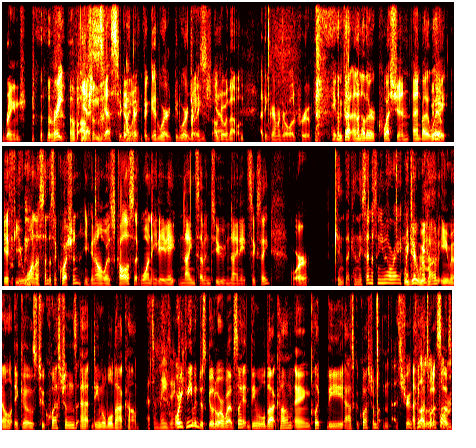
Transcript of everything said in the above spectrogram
range Great of options Yes, to go wide with. range, good word. Good word range. choice. I'll Yeah. go with that one. I think Grammar Girl would approve. hey, we've got another question. And by the way, do. if you want to send us a question, you can always call us at 1 972 9868. Or can, can they send us an email, Ray? We do. We remember. have email. It goes to questions at deemable.com. That's amazing. Or you can even just go to our website at deemable.com and click the ask a question button. That's true. I Fill think that's what it little says.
